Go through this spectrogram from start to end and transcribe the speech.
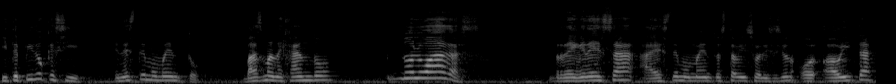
Y te pido que si en este momento vas manejando, no lo hagas. Regresa a este momento, esta visualización. Ahorita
